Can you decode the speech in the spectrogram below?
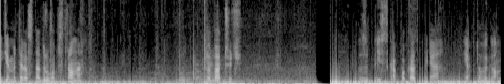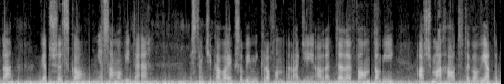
Idziemy teraz na drugą stronę. Zobaczyć. Z bliska pokazuję, jak to wygląda. Wiatrzysko niesamowite. Jestem ciekawa, jak sobie mikrofon radzi, ale telefon to mi aż macha od tego wiatru.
